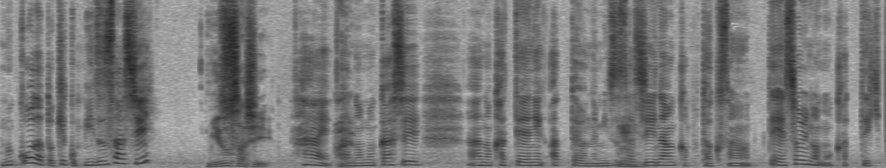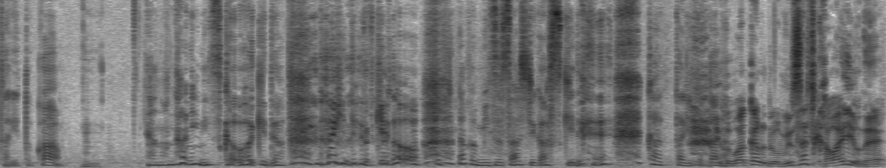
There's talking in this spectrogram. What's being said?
向こうだと結構水差し？水差し。はい、はい。あの昔あの家庭にあったような水差しなんかもたくさんあって、そういうのも買ってきたりとか。うんあの何に使うわけではないんですけど なんか水差しが好きで買ったりとか。わかる。でも水差し可愛いよね。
